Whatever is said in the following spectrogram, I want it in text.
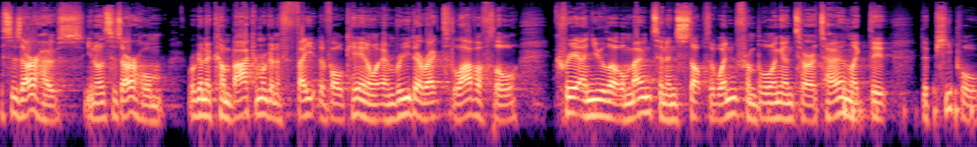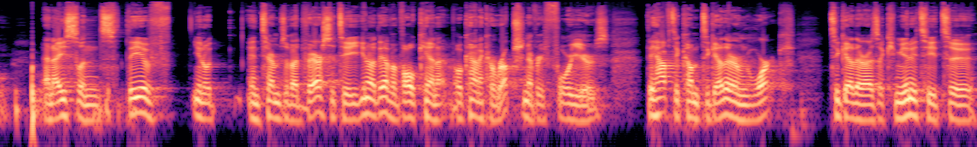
this is our house. You know, this is our home. We're going to come back and we're going to fight the volcano and redirect the lava flow, create a new little mountain and stop the wind from blowing into our town. Like the, the people in Iceland, they have, you know, in terms of adversity, you know, they have a volcanic, volcanic eruption every four years. They have to come together and work together as a community to,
